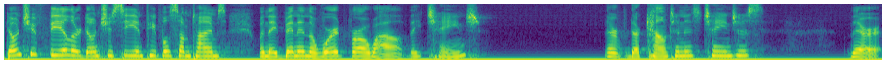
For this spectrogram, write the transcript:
Don't you feel or don't you see in people sometimes when they've been in the word for a while, they change? Their, their countenance changes, their,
